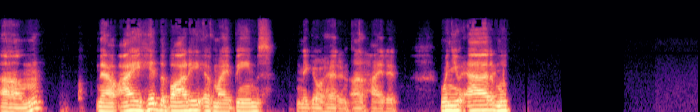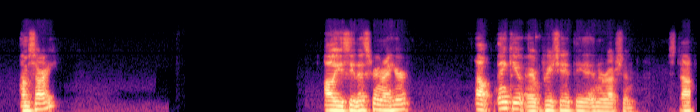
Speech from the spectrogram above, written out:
Um, now I hid the body of my beams. Let me go ahead and unhide it. When you add a move, I'm sorry. Oh, you see this screen right here? Oh, thank you. I appreciate the interruption. Stop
